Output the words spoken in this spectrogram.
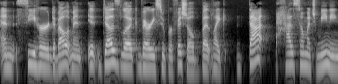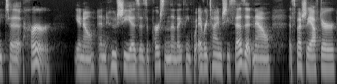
and see her development, it does look very superficial, but like that has so much meaning to her, you know, and who she is as a person that I think every time she says it now, especially after,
